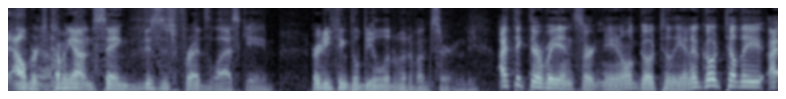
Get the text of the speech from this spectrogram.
Alberts No. coming out and saying this is Fred's last game, or do you think there'll be a little bit of uncertainty? I think there'll be uncertainty, and it'll go till the end. It'll go till the. I,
